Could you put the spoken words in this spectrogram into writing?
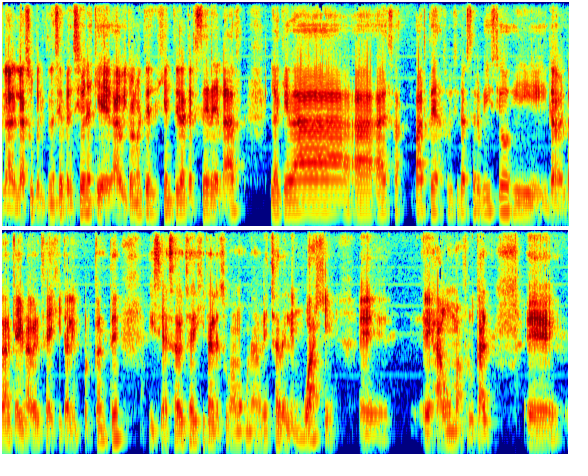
la, Superintendencia de Pensiones, que habitualmente es gente de la tercera edad la que va a, a, esas partes a solicitar servicios y la verdad que hay una brecha digital importante y si a esa brecha digital le sumamos una brecha de lenguaje, eh, es aún más brutal. Eh,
